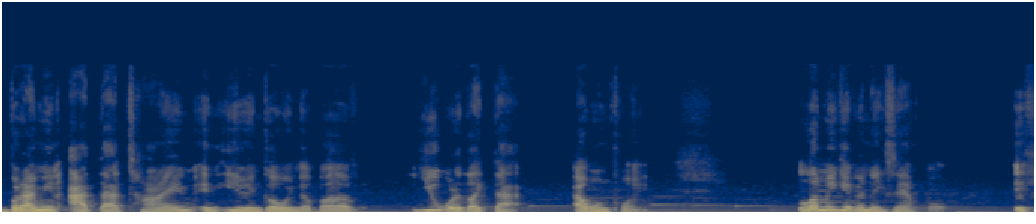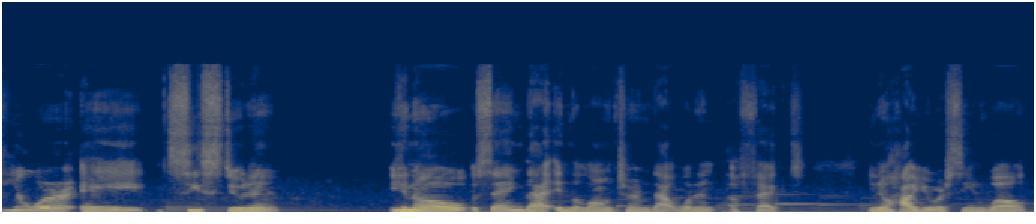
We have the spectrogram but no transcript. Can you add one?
But i mean at that time and even going above you were like that at one point let me give an example. If you were a C student, you know, saying that in the long term that wouldn't affect, you know, how you were seen, well,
